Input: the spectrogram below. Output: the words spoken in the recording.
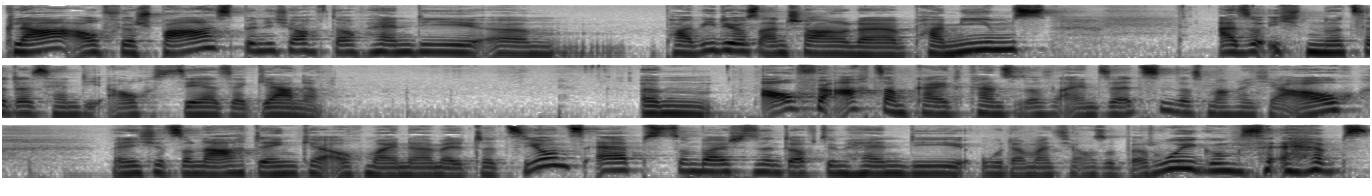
Klar, auch für Spaß bin ich oft auf Handy, ähm, paar Videos anschauen oder ein paar Memes. Also ich nutze das Handy auch sehr, sehr gerne. Ähm, auch für Achtsamkeit kannst du das einsetzen, das mache ich ja auch. Wenn ich jetzt so nachdenke, auch meine Meditations-Apps zum Beispiel sind auf dem Handy oder manche auch so Beruhigungs-Apps.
